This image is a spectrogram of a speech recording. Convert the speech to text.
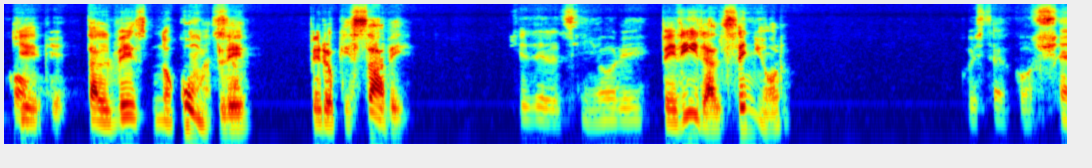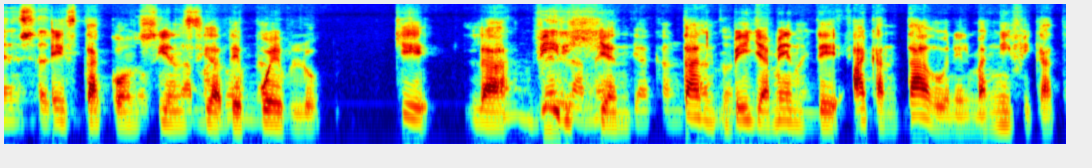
compie. tal vez no cumple, pero que sabe Signore pedir al Señor esta conciencia de pueblo que la Virgen tan bellamente ha cantado en el Magnificat,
